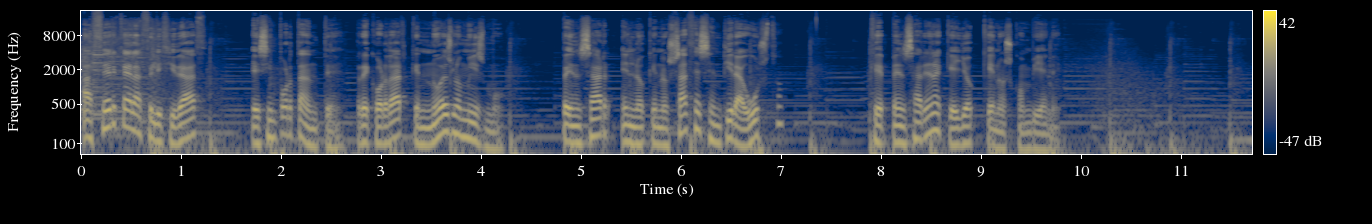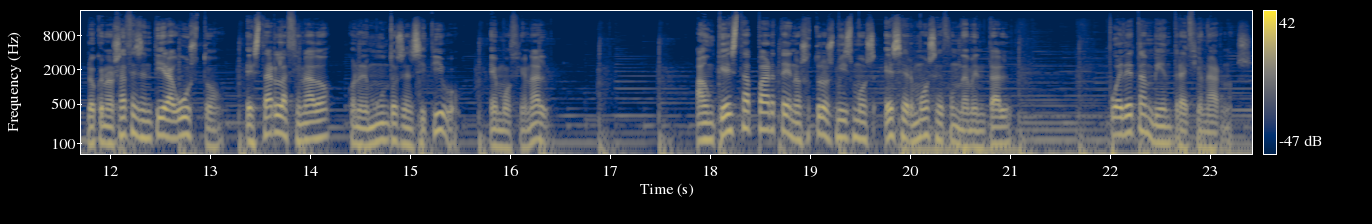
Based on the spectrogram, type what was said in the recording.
Acerca de la felicidad, es importante recordar que no es lo mismo pensar en lo que nos hace sentir a gusto que pensar en aquello que nos conviene. Lo que nos hace sentir a gusto está relacionado con el mundo sensitivo, emocional. Aunque esta parte de nosotros mismos es hermosa y fundamental, puede también traicionarnos.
